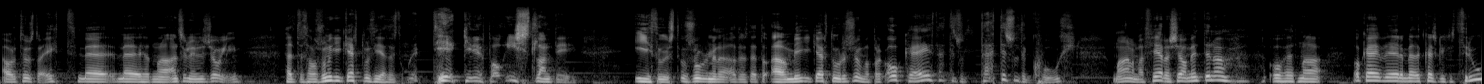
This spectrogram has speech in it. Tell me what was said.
árið 2001 með, með hérna, Angelina Jolie heldur það var svo mikið gert úr því að þú veist, hún er tekin upp á Íslandi í þú veist, og svo meina að veist, þetta var mikið gert úr þessu og maður bara, ok, þetta er, svolítið, þetta er svolítið cool manum að fer að sjá myndina og hérna, ok, við erum með kannski þrjú,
